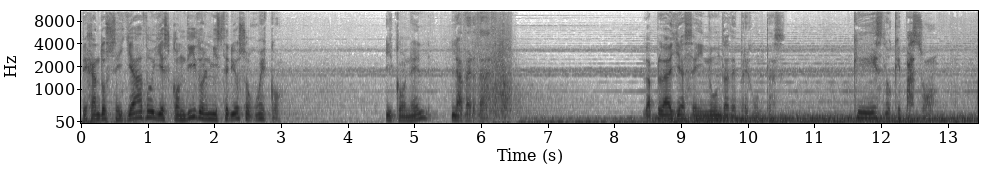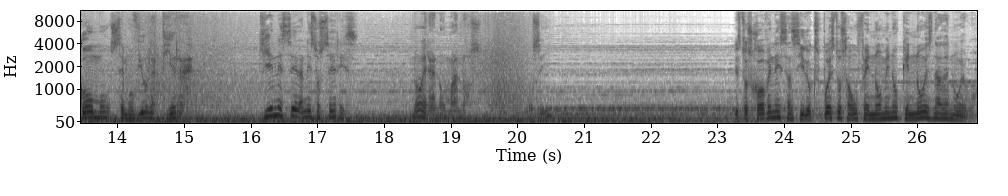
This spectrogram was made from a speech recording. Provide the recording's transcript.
dejando sellado y escondido el misterioso hueco. Y con él, la verdad. La playa se inunda de preguntas. ¿Qué es lo que pasó? ¿Cómo se movió la tierra? ¿Quiénes eran esos seres? No eran humanos, ¿o sí? Estos jóvenes han sido expuestos a un fenómeno que no es nada nuevo.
